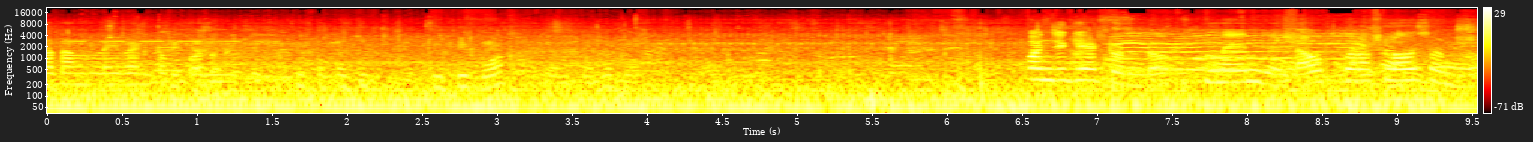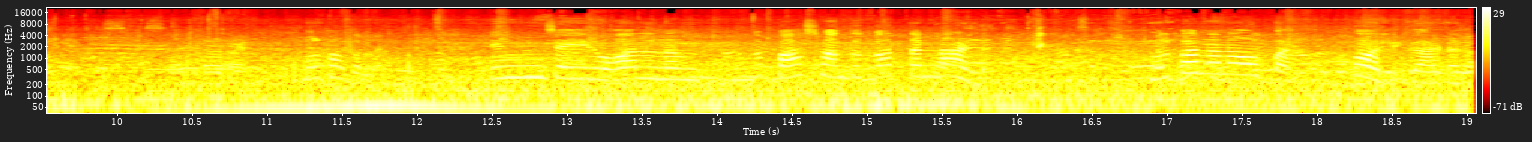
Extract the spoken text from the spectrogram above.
ಅದನ್ನ ದಾದಂಗ್ಲ ಇವೆಂಟ್ ತುಂಬೋದು ಒಂಜಿ ಗೇಟ್ ಉಂಡು ಮೇನ್ ಗೇಟ್ ಅವು ಪೂರ ಕ್ಲೋಸ್ ಉಂಡು ಮುಲ್ಪಾತಲ್ಲ ಇಂಚೆ ಈ ವಾಲ್ ನಮ್ದು ಪಾಸ್ ಬಂತದ್ದು ಬತ್ತನ್ನ ಅಂಡ್ ಮುಲ್ಪ ನಾನು ಓಪನ್ ಹೋಗ್ಲಿ ಗಾರ್ಡನ್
